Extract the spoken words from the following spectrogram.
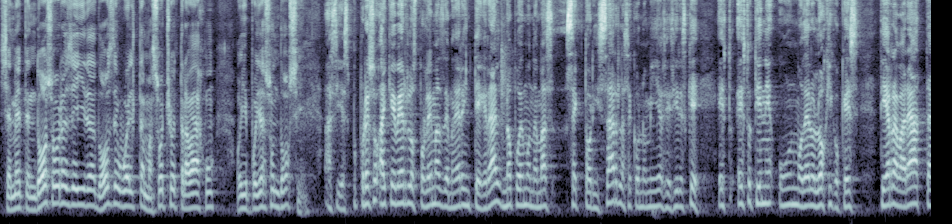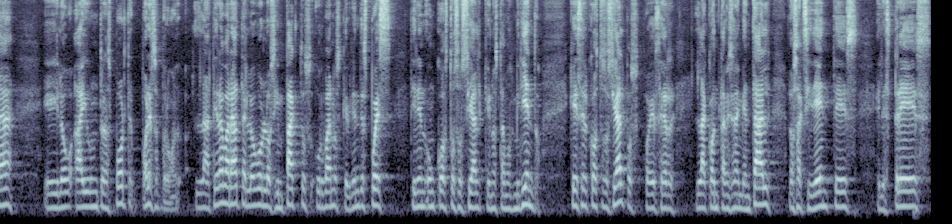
Se meten dos horas de ida, dos de vuelta, más ocho de trabajo. Oye, pues ya son doce. Así es. Por eso hay que ver los problemas de manera integral. No podemos nada más sectorizar las economías y decir es que esto, esto tiene un modelo lógico que es tierra barata y luego hay un transporte. Por eso, pero la tierra barata y luego los impactos urbanos que vienen después tienen un costo social que no estamos midiendo. ¿Qué es el costo social? Pues puede ser la contaminación ambiental, los accidentes, el estrés,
